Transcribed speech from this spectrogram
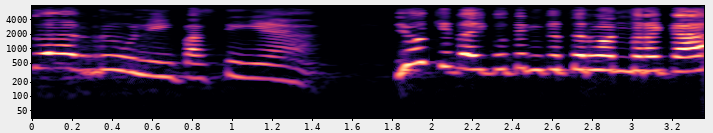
seru nih pastinya. Yuk kita ikutin keseruan mereka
